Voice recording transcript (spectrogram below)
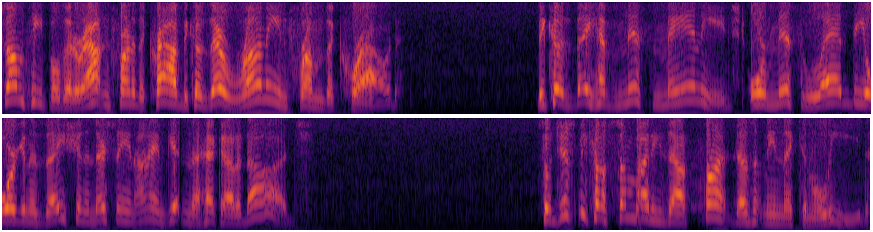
some people that are out in front of the crowd because they're running from the crowd because they have mismanaged or misled the organization and they're saying I am getting the heck out of Dodge. So just because somebody's out front doesn't mean they can lead.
